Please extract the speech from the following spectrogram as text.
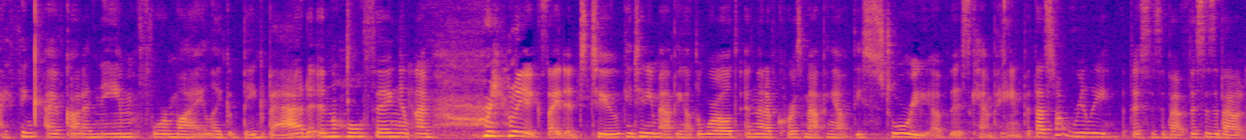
I think I've got a name for my like big bad in the whole thing. And I'm really excited to continue mapping out the world and then of course mapping out the story of this campaign. But that's not really what this is about. This is about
